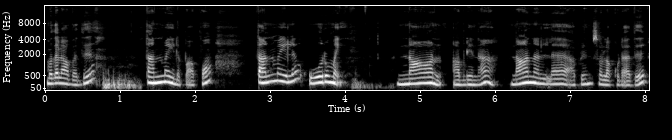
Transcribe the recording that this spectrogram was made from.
முதலாவது தன்மையில் பார்ப்போம். தன்மையில் ஒருமை. நான் அப்படின்னா நான் அல்ல அப்படின்னு சொல்லக்கூடாது.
